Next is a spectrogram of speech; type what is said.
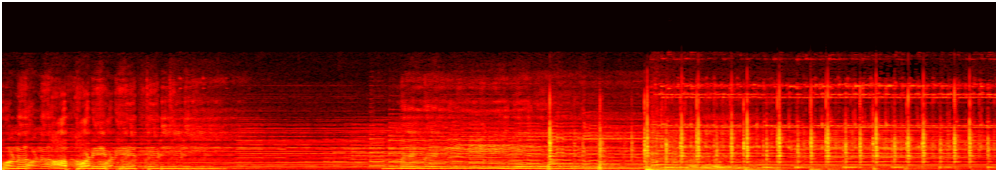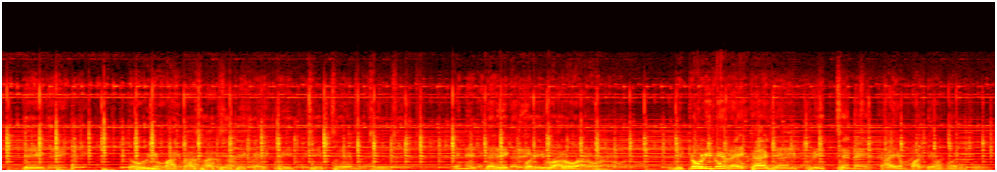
પણ આપણી પ્રીતડી નહીં ગૌરી માતા સાથે જે કઈ પ્રીત છે, પ્રેમ છે, એને દરેક પરિવારો વિટોડીને રાખ્યા છે એ પ્રીત છે ને કાયમ માટે અમર છે.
